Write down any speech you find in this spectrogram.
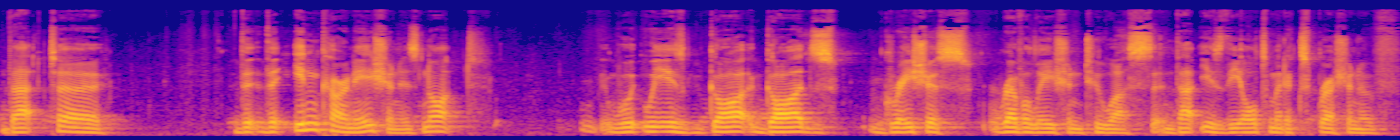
That the, the incarnation is not, is God, God's gracious revelation to us, and that is the ultimate expression of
